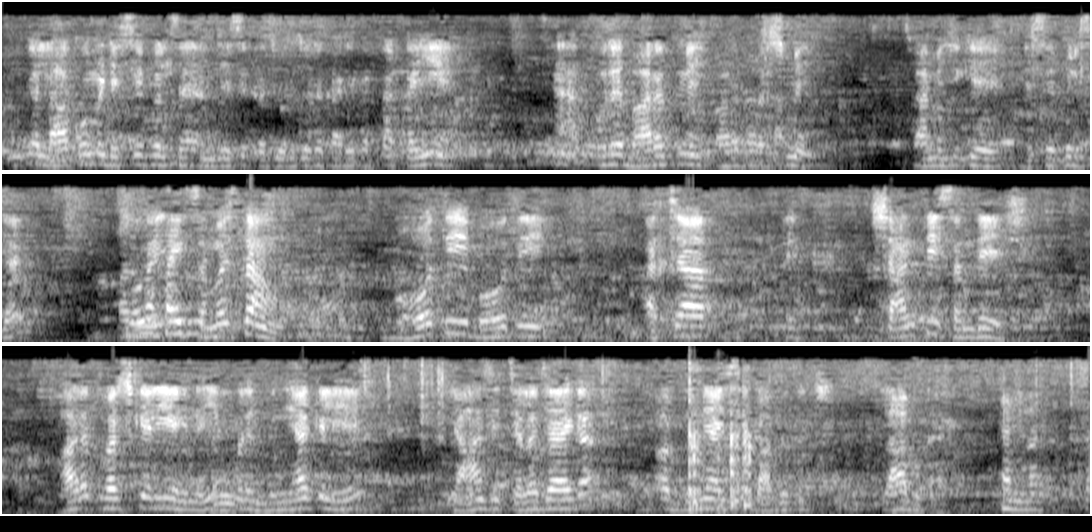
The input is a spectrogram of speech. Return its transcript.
उनके लाखों में डिसिपल्स हैं, हम जैसे छोटे छोटे कार्यकर्ता कई हैं। पूरे भारत में, भारतवर्ष में स्वामी जी के डिसिपल्स है। और मैं समझता हूँ, बहुत ही बहुत ही अच्छा एक शांति संदेश भारतवर्ष के लिए ही नहीं, पूरे दुनिया के लिए यहाँ से चला जाएगा और दुनिया इससे काफ़ी कुछ लाभ उठाएगा। धन्यवाद।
